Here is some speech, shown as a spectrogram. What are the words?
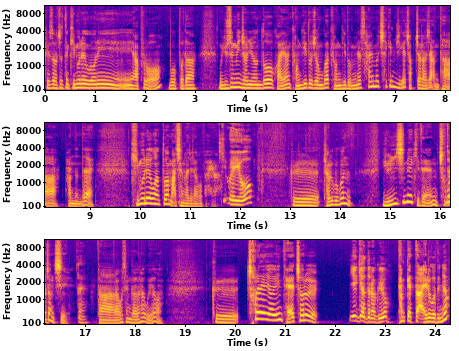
그래서 어쨌든 김은혜 의원이 앞으로 무엇보다 뭐 유승민 전 의원도 과연 경기도정과 경기도민의 삶을 책임지게 적절하지 않다 봤는데 김은혜 의원 또한 마찬가지라고 봐요. 왜요? 그 결국은 윤심에 기댄 초보 정치다라고 네. 생각을 하고요. 그 철의 여인 대처를 얘기하더라고요. 담겠다 이러거든요.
